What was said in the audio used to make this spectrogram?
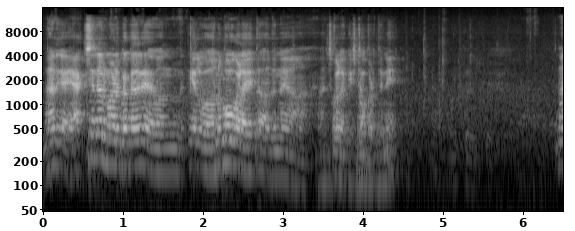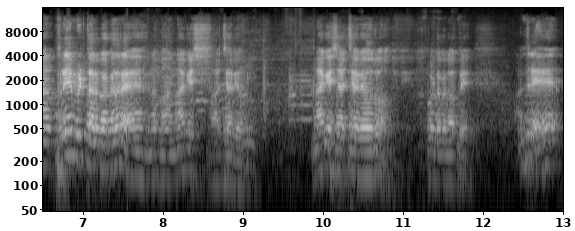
ನನಗೆ ಆಕ್ಷನ್ ಅಲ್ಲಿ ಮಾಡ್ಬೇಕಾದ್ರೆ ಒಂದು ಕೆಲವು ಅನುಭವಗಳಾಯ್ತು. ಅದನ್ನ ಹಂಚ್ಕೊಳಕ್ ಇಷ್ಟಪಡ್ತೀನಿ. ನಾನು ಫ್ರೇಮ್ ಇಡ್ತಾ ಇರ್ಬೇಕಾದ್ರೆ ನಮ್ಮ ನಾಗೇಶ್ ಆಚಾರ್ಯ ಅವರು. ನಾಗೇಶ್ ಆಚಾರ್ಯ ಅವರು ಫೋಟೋಗ್ರಾಫಿ ಅಂದ್ರೆ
